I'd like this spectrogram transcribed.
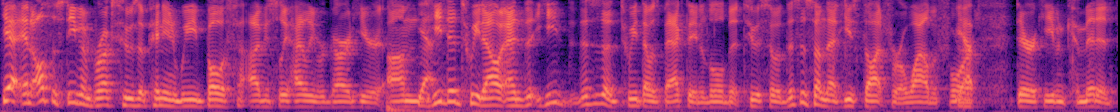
Yeah, and also Stephen Brooks, whose opinion we both obviously highly regard here. Um, yes. He did tweet out, and he this is a tweet that was backdated a little bit too. So this is something that he's thought for a while before yep. Derrick even committed.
